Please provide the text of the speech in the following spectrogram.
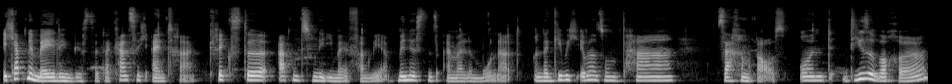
Ich habe eine Mailingliste, da kannst du dich eintragen. Kriegst du ab und zu eine E-Mail von mir, mindestens einmal im Monat. Und da gebe ich immer so ein paar Sachen raus. Und diese Woche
